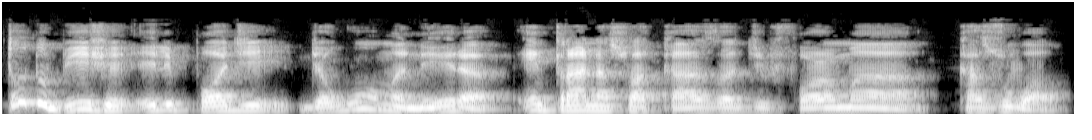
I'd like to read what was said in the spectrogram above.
Todo bicho, ele pode, de alguma maneira, entrar na sua casa de forma casual.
